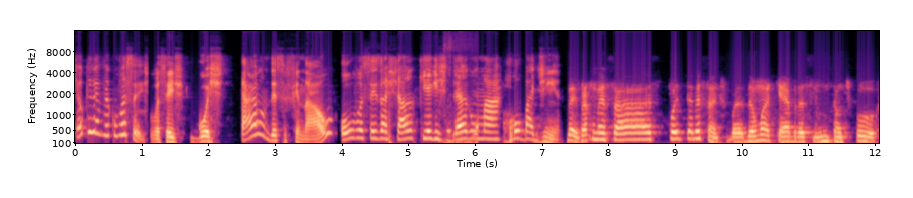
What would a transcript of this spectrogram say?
Eu queria ver com vocês. Vocês gostaram desse final ou vocês acharam que eles deram uma roubadinha? Bem, pra começar, foi interessante. Deu uma quebra assim, então, tipo,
